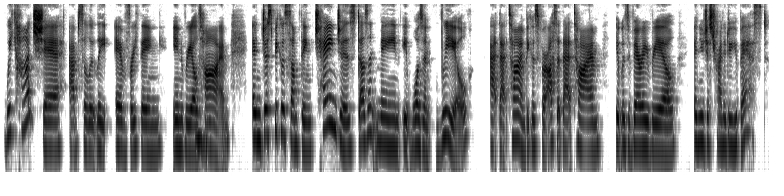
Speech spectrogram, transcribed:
we can't share absolutely everything in real mm-hmm. time. And just because something changes doesn't mean it wasn't real at that time because for us at that time, it was very real and you're just trying to do your best.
